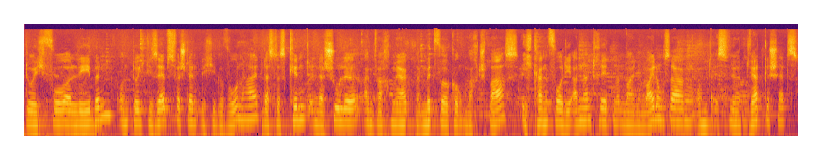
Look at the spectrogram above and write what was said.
Durch Vorleben und durch die selbstverständliche Gewohnheit, dass das Kind in der Schule einfach merkt, Mitwirkung macht Spaß. Ich kann vor die anderen treten und meine Meinung sagen und es wird wertgeschätzt,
